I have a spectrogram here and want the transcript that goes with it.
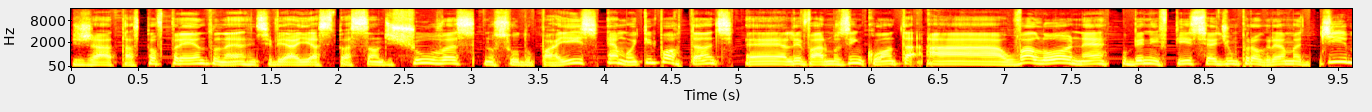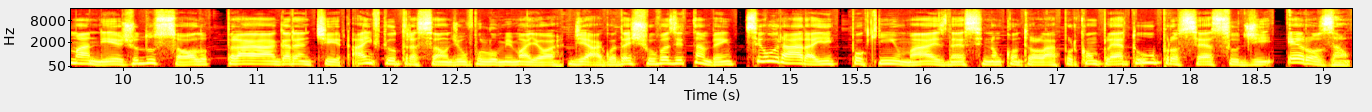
já está sofrendo, né? A gente vê aí a situação de chuvas no sul do país. É muito importante é, levarmos em conta a, o valor, né? O benefício é de um programa de manejo do solo para garantir a infiltração de um volume maior de água das chuvas e também segurar aí um pouquinho mais, né? Se não controlar por completo o processo de erosão.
